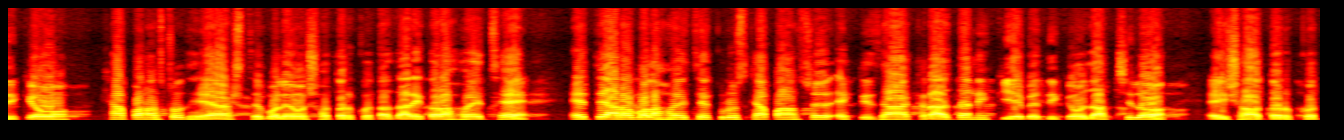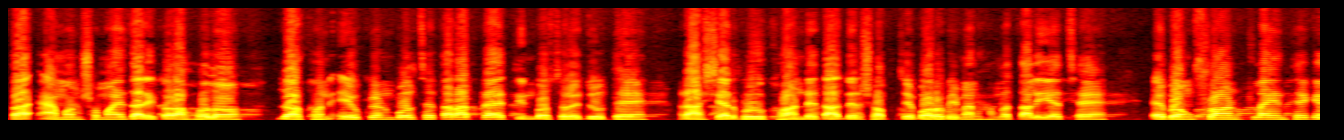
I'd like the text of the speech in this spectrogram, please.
দিকেও ক্ষেপণাস্ত্র ধেয়ে আসছে বলেও সতর্কতা জারি করা হয়েছে। এতে আরও বলা হয়েছে, ক্রুজ ক্ষেপণাস্ত্রের একটি ঝাঁক রাজধানী কিয়েবের দিকেও যাচ্ছিল। এই সতর্কতা এমন সময় জারি করা হলো, যখন ইউক্রেন বলছে তারা প্রায় তিন বছরের যুদ্ধে রাশিয়ার ভূখণ্ডে তাদের সবচেয়ে বড় বিমান হামলা চালিয়েছে এবং ফ্রন্ট লাইন থেকে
